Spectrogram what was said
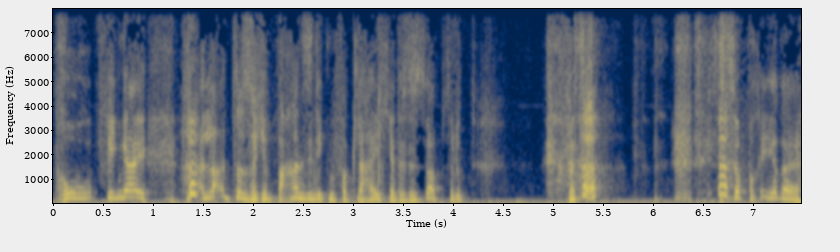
pro Finger. Solche wahnsinnigen Vergleiche, das ist absolut. Das ist einfach irre.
